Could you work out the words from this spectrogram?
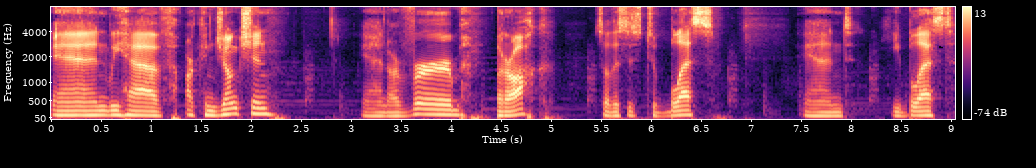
and we have our conjunction and our verb, barak. So this is to bless, and he blessed.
